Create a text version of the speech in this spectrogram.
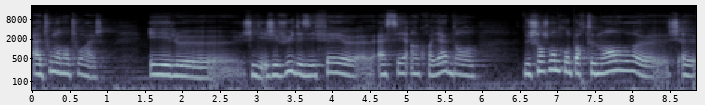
à tout mon entourage. Et j'ai vu des effets euh, assez incroyables dans de changements de comportement euh, euh,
